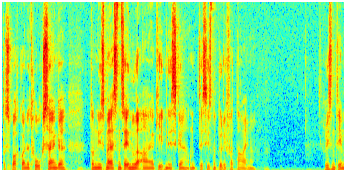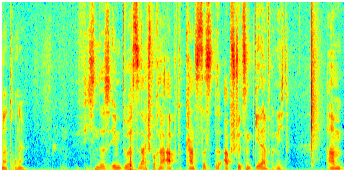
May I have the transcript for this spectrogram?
das braucht gar nicht hoch sein, gell? dann ist meistens eh nur ein Ergebnis. Gell? Und das ist natürlich fatal. Ne? Riesenthema Drohne. Wie ist denn das eben, du hast es angesprochen, ab, du kannst das, also abstürzen geht einfach nicht. Ähm,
